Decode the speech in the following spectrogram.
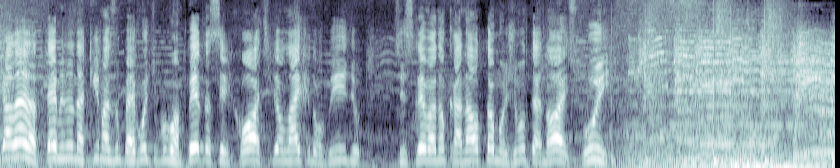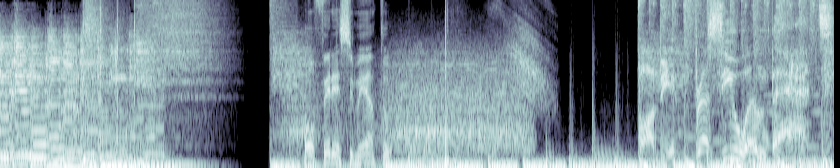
Galera, terminando aqui mais um Pergunte pro Vampeta, sem corte, dê um like no vídeo, se inscreva no canal, tamo junto, é nóis, fui! Oferecimento. Bob Brasil Unbat.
